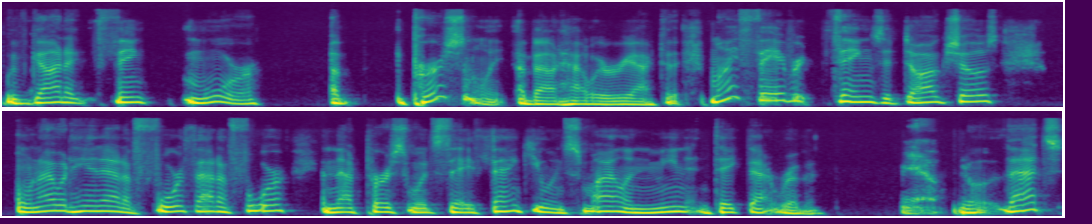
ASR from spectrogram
We've got to think more personally about how we react to it. My favorite things at dog shows when I would hand out a fourth out of four, and that person would say thank you and smile and mean it and take that ribbon. Yeah. You know, that's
